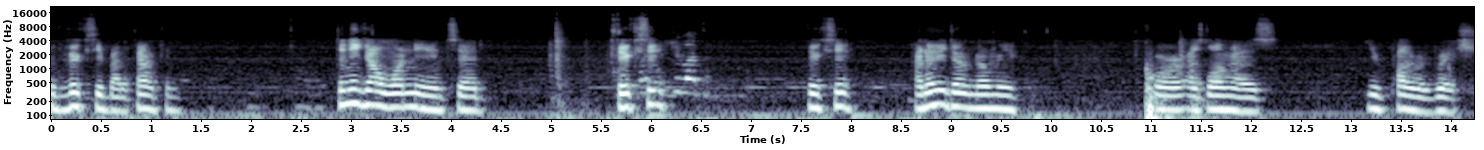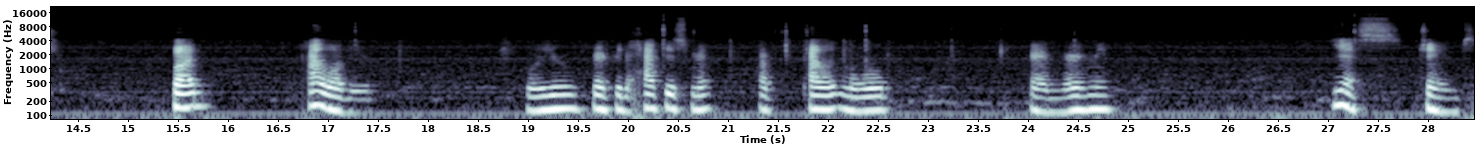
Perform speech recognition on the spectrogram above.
with Vixie by the fountain. Then he got on one knee and said, Vixie, Vixie, I know you don't know me for as long as you probably would wish, but I love you. Will you make me the happiest pilot in the world and marry me? Yes, James.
